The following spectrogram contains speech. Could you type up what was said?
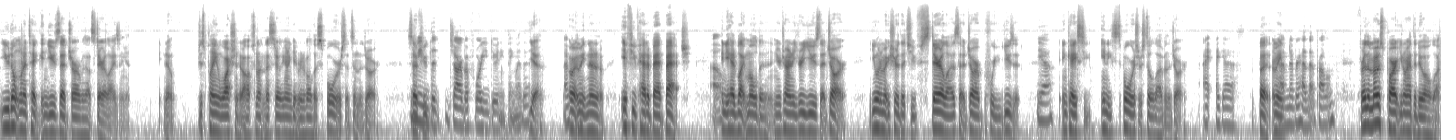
You don't want to take and use that jar without sterilizing it. You know, just plain washing it off is not necessarily going to get rid of all the spores that's in the jar. So you if mean you the jar before you do anything with it? yeah, Okay. or I mean no no no, if you've had a bad batch, Oh. and you had black mold in it and you're trying to reuse that jar, you want to make sure that you've sterilized that jar before you use it yeah, in case you, any spores are still alive in the jar. I, I guess. But I mean, I've never had that problem. for the most part, you don't have to do a whole lot.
